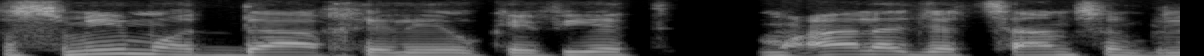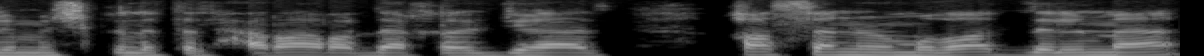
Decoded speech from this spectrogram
تصميمه الداخلي وكيفية معالجة سامسونج لمشكلة الحرارة داخل الجهاز خاصة إنه مضاد للماء.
